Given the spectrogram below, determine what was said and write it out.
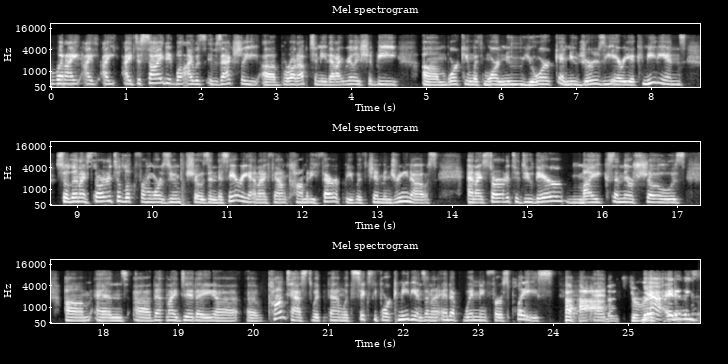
when I, I I I decided, well, I was it was actually uh, brought up to me that I really should be um, working with more New York and New Jersey area comedians. So then I started to look for more Zoom shows in this area and I found Comedy Therapy with Jim Mendrinos. And I started to do their mics and their shows um, and uh, then I did a, uh, a contest with them with 64 comedians, and I end up winning first place. That's terrific. Yeah, and it was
